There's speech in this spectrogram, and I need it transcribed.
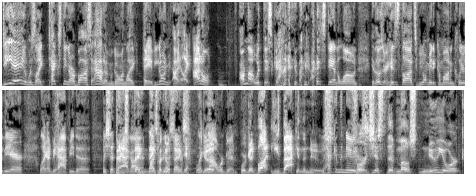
Da was like texting our boss Adam, going like, "Hey, if you go on, I like I don't." I'm not with this guy. like I stand alone. Hey, those are his thoughts. If you want me to come on and clear the air, like I'd be happy to. we said bag thanks, on thank- thanks, but no thanks. We're like, good. no, we're good. We're good. But he's back in the news. Back in the news. for just the most New York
